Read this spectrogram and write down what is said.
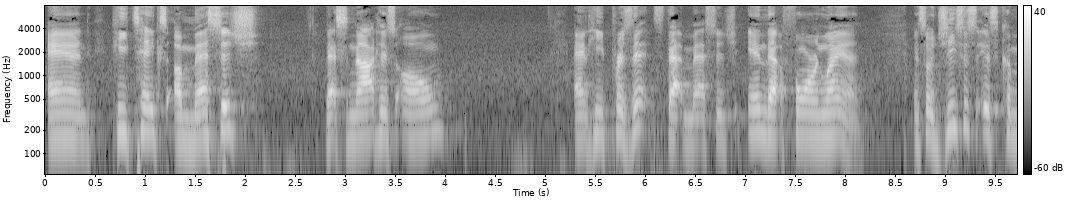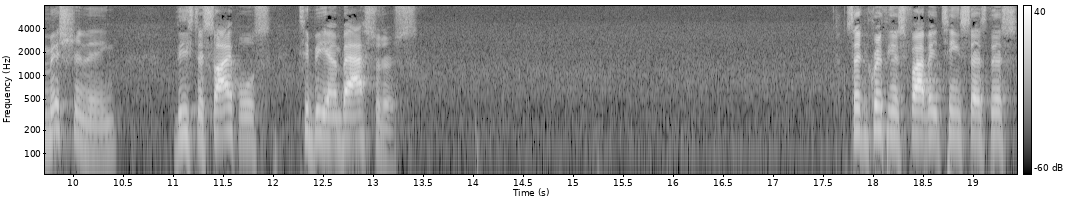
and he takes a message that's not his own and he presents that message in that foreign land. And so Jesus is commissioning these disciples to be ambassadors. 2 Corinthians 5:18 says this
